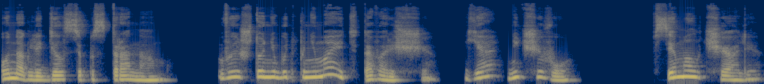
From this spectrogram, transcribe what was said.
Он огляделся по сторонам. «Вы что-нибудь понимаете, товарищи? Я ничего». Все молчали,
